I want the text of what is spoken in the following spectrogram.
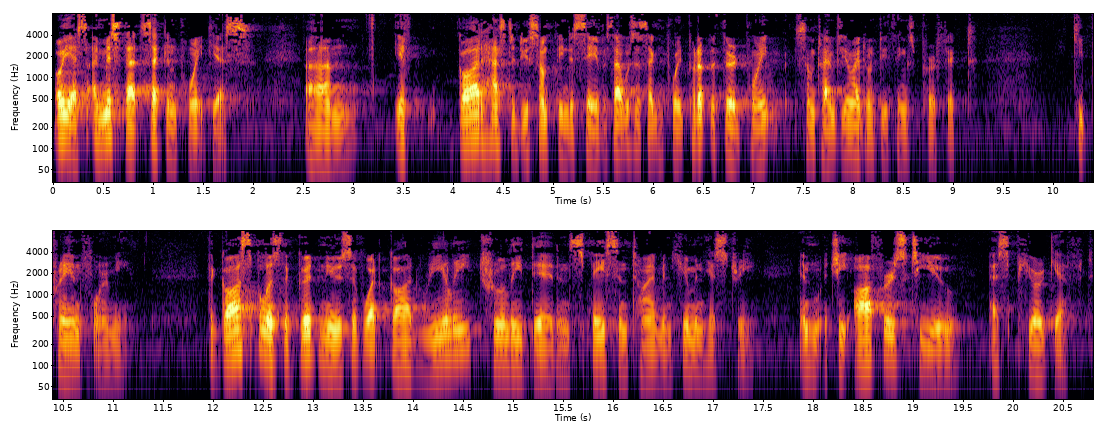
oh yes, I missed that second point, yes. Um, if God has to do something to save us, that was the second point. Put up the third point. Sometimes, you know, I don't do things perfect. Keep praying for me. The gospel is the good news of what God really, truly did in space and time in human history and which he offers to you as pure gift.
